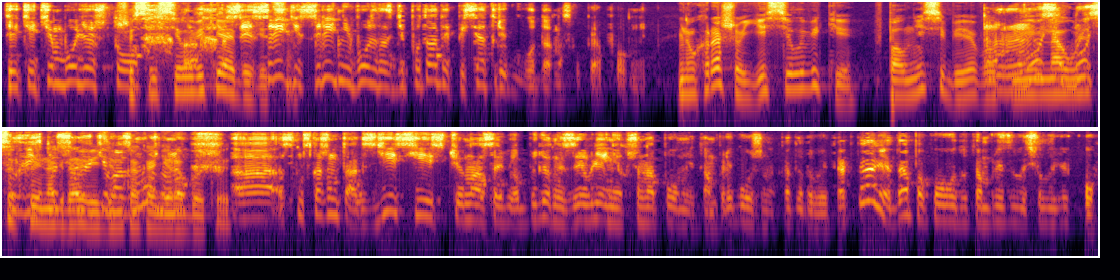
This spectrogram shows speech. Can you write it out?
Тем более, что, силовики средний, средний возраст депутата 53 года, насколько я помню. Ну хорошо, есть силовики. Вполне себе. Вот ну, мы на улицах силовики, иногда видим, возможно, как они но, работают. А, скажем так, здесь есть у нас определенные заявления, хочу напомнить, там, Пригожина, Кадырова и так далее, да, по поводу там призыва силовиков.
